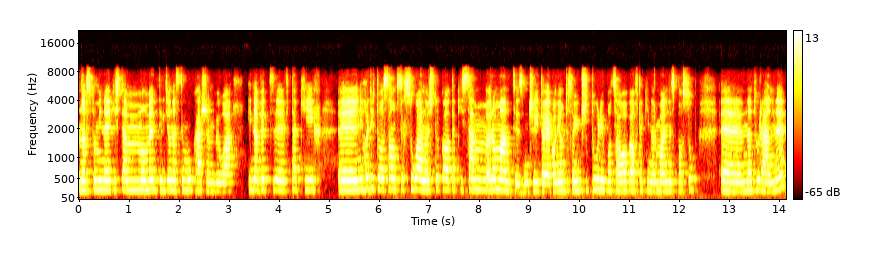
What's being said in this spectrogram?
Ona wspomina jakieś tam momenty, gdzie ona z tym Łukaszem była i nawet y, w takich nie chodzi tu o samą seksualność, tylko o taki sam romantyzm, czyli to, jak on ją czasami przytulił, pocałował w taki normalny sposób, y, naturalny.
